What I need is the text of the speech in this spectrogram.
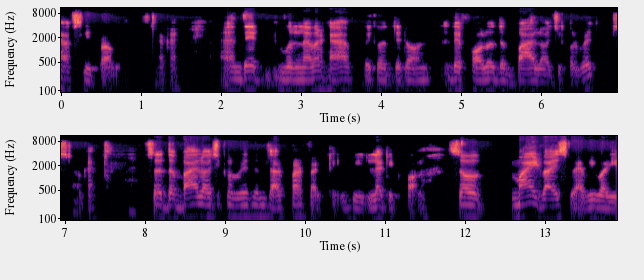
have sleep problem. Okay. And they will never have because they don't, they follow the biological rhythms. Okay. So the biological rhythms are perfect. We let it follow. So my advice to everybody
